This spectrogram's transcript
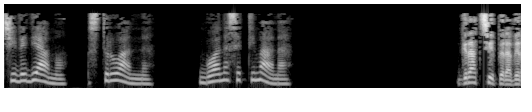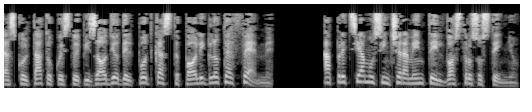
Ci vediamo, Struan. Buona settimana. Grazie per aver ascoltato questo episodio del podcast Polyglot FM. Apprezziamo sinceramente il vostro sostegno.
